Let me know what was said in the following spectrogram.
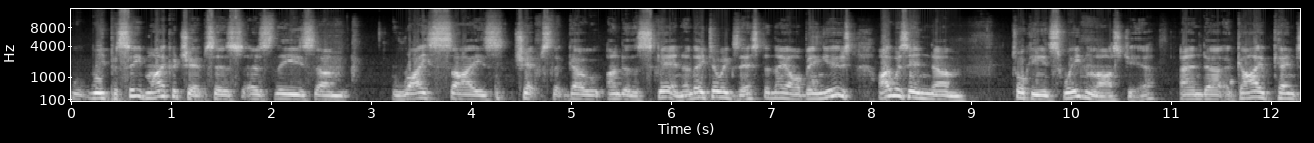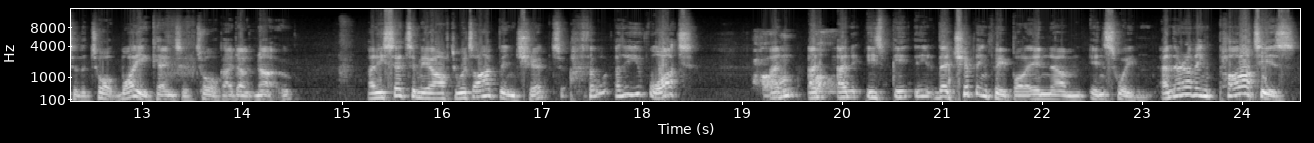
we perceive microchips as as these um, rice-size chips that go under the skin, and they do exist, and they are being used. I was in um, talking in Sweden last year, and uh, a guy came to the talk. Why he came to the talk, I don't know. And he said to me afterwards, "I've been chipped." I thought, "You've what?" And, and, and he's, he, they're chipping people in um, in Sweden, and they're having parties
